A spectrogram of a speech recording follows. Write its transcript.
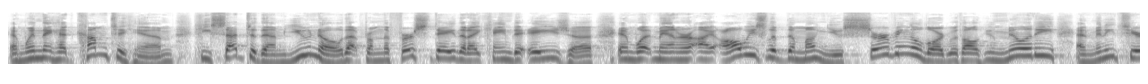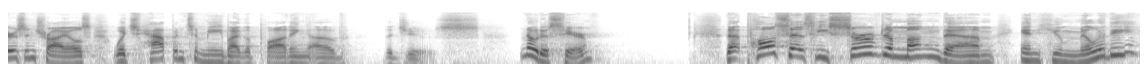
And when they had come to him, he said to them, You know that from the first day that I came to Asia, in what manner I always lived among you, serving the Lord with all humility and many tears and trials, which happened to me by the plotting of the Jews. Notice here that Paul says he served among them in humility,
